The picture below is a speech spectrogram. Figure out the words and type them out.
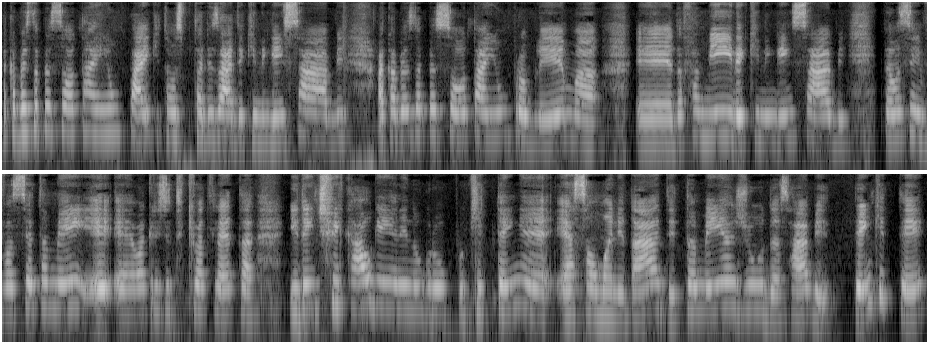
A cabeça da pessoa tá em um pai que tá hospitalizado e que ninguém sabe. A cabeça da pessoa tá em um problema é, da família que ninguém sabe. Então, assim, você também, é, é, eu acredito que o atleta identificar alguém ali no grupo que tem essa humanidade também ajuda, sabe? tem que ter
